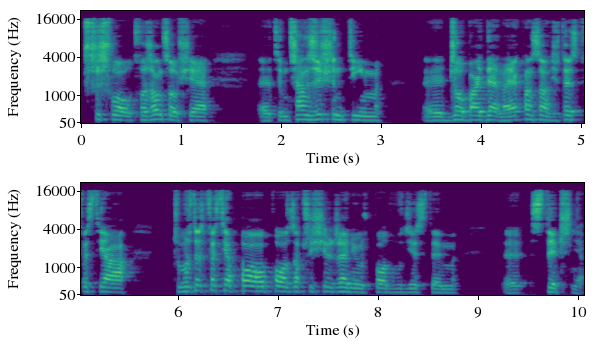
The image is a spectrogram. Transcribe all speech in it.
przyszłą, tworzącą się tym transition team Joe Bidena. Jak pan sądzi, to jest kwestia, czy może to jest kwestia po, po zaprzysiężeniu już po 20 stycznia?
